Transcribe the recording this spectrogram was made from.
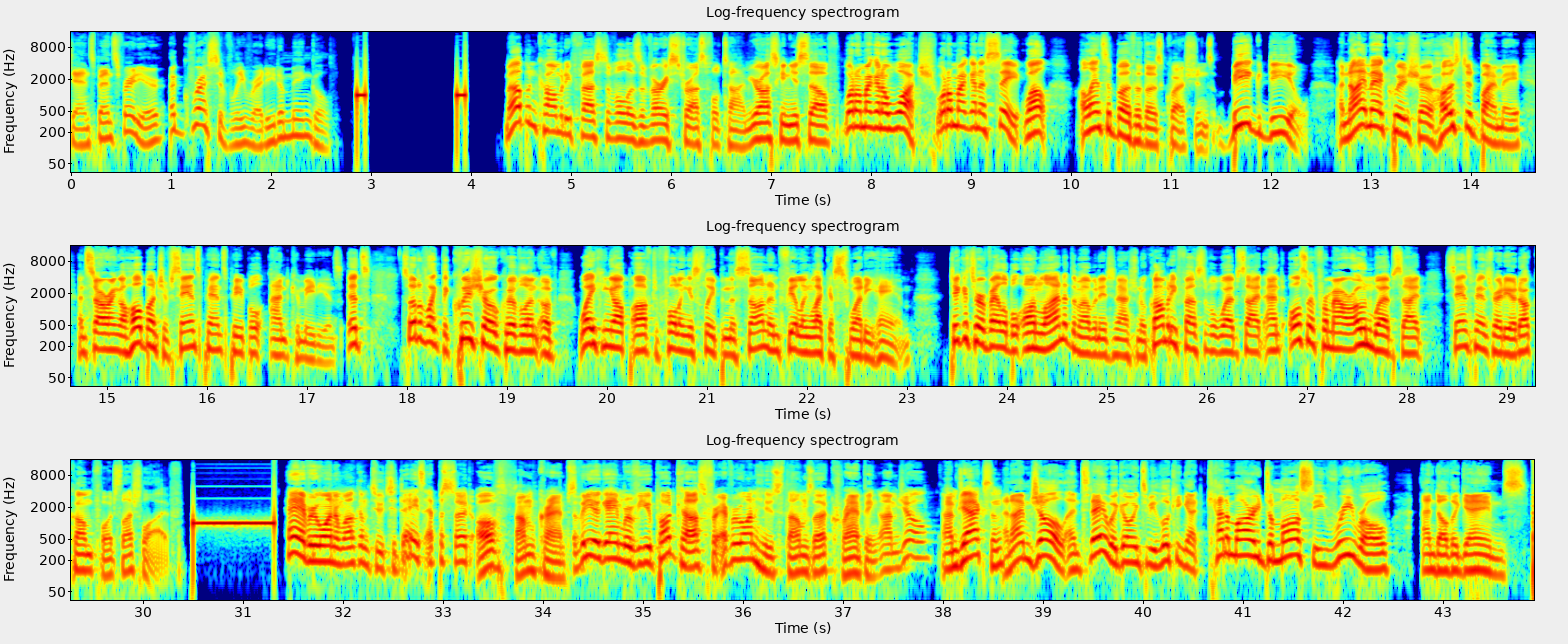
Sanspants Radio, aggressively ready to mingle. Melbourne Comedy Festival is a very stressful time. You're asking yourself, what am I going to watch? What am I going to see? Well, I'll answer both of those questions. Big Deal, a nightmare quiz show hosted by me and starring a whole bunch of Sanspants people and comedians. It's sort of like the quiz show equivalent of waking up after falling asleep in the sun and feeling like a sweaty ham. Tickets are available online at the Melbourne International Comedy Festival website and also from our own website, sanspantsradio.com forward slash live. Hey everyone, and welcome to today's episode of Thumb Cramps, a video game review podcast for everyone whose thumbs are cramping. I'm Joel. I'm Jackson. And I'm Joel, and today we're going to be looking at Katamari Damacy Reroll and other games.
